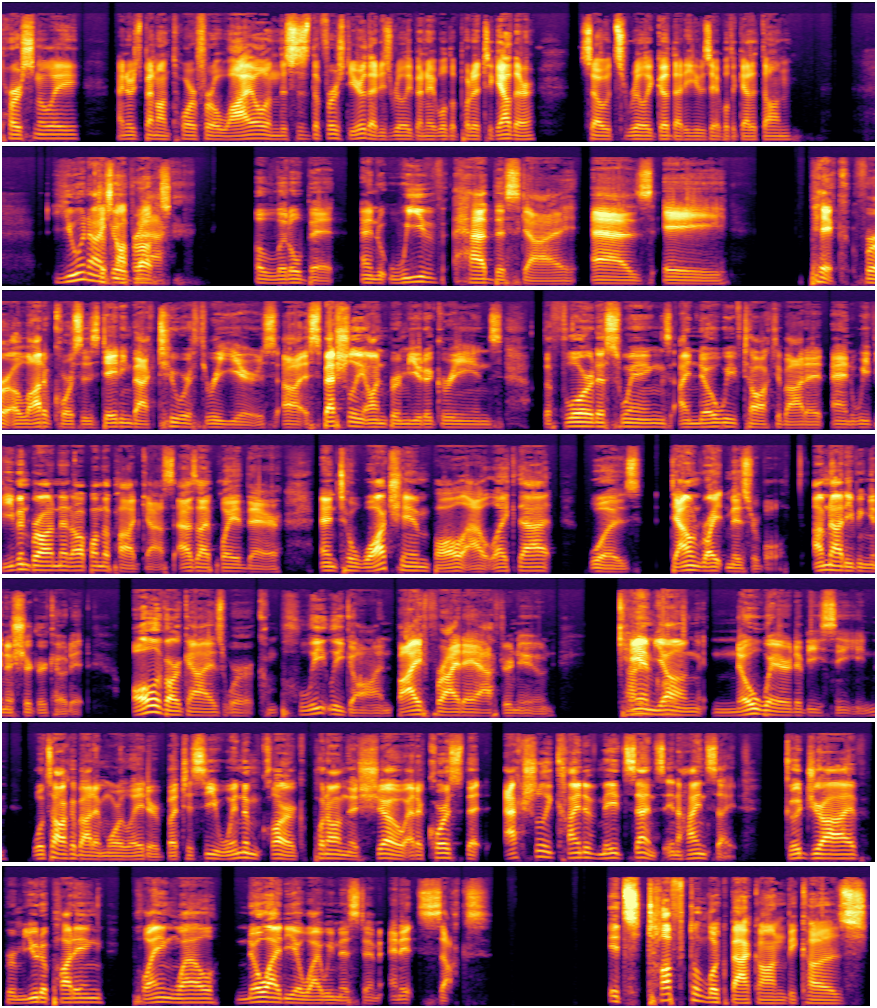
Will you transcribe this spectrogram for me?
personally. I know he's been on tour for a while, and this is the first year that he's really been able to put it together. So it's really good that he was able to get it done. You and I Just go back us. a little bit, and we've had this guy as a pick for a lot of courses dating back two or three years, uh, especially on Bermuda greens, the Florida swings. I know we've talked about it and we've even brought it up on the podcast as I played there. And to watch him ball out like that was downright miserable. I'm not even going to sugarcoat it. All of our guys were completely gone by Friday afternoon. Cam Young, nowhere to be seen we'll talk about it more later. But to see Wyndham Clark put on this show at a course that actually kind of made sense in hindsight. Good drive, Bermuda putting, playing well. No idea why we missed him, and it sucks. It's tough to look back on because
